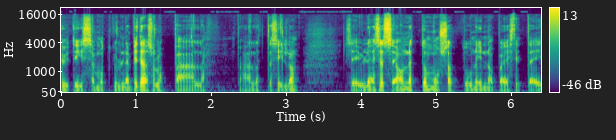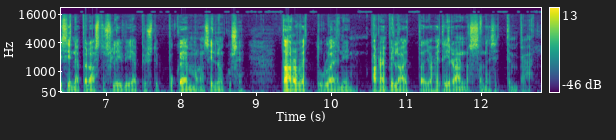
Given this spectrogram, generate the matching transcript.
hytissä, mutta kyllä ne pitäisi olla päällä, päällä että silloin se yleensä se onnettomuus sattuu niin nopeasti, että ei siinä pelastusliiviä pysty pukemaan silloin, kun se tarve tulee, niin parempi laittaa jo heti rannassa ne sitten päälle.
